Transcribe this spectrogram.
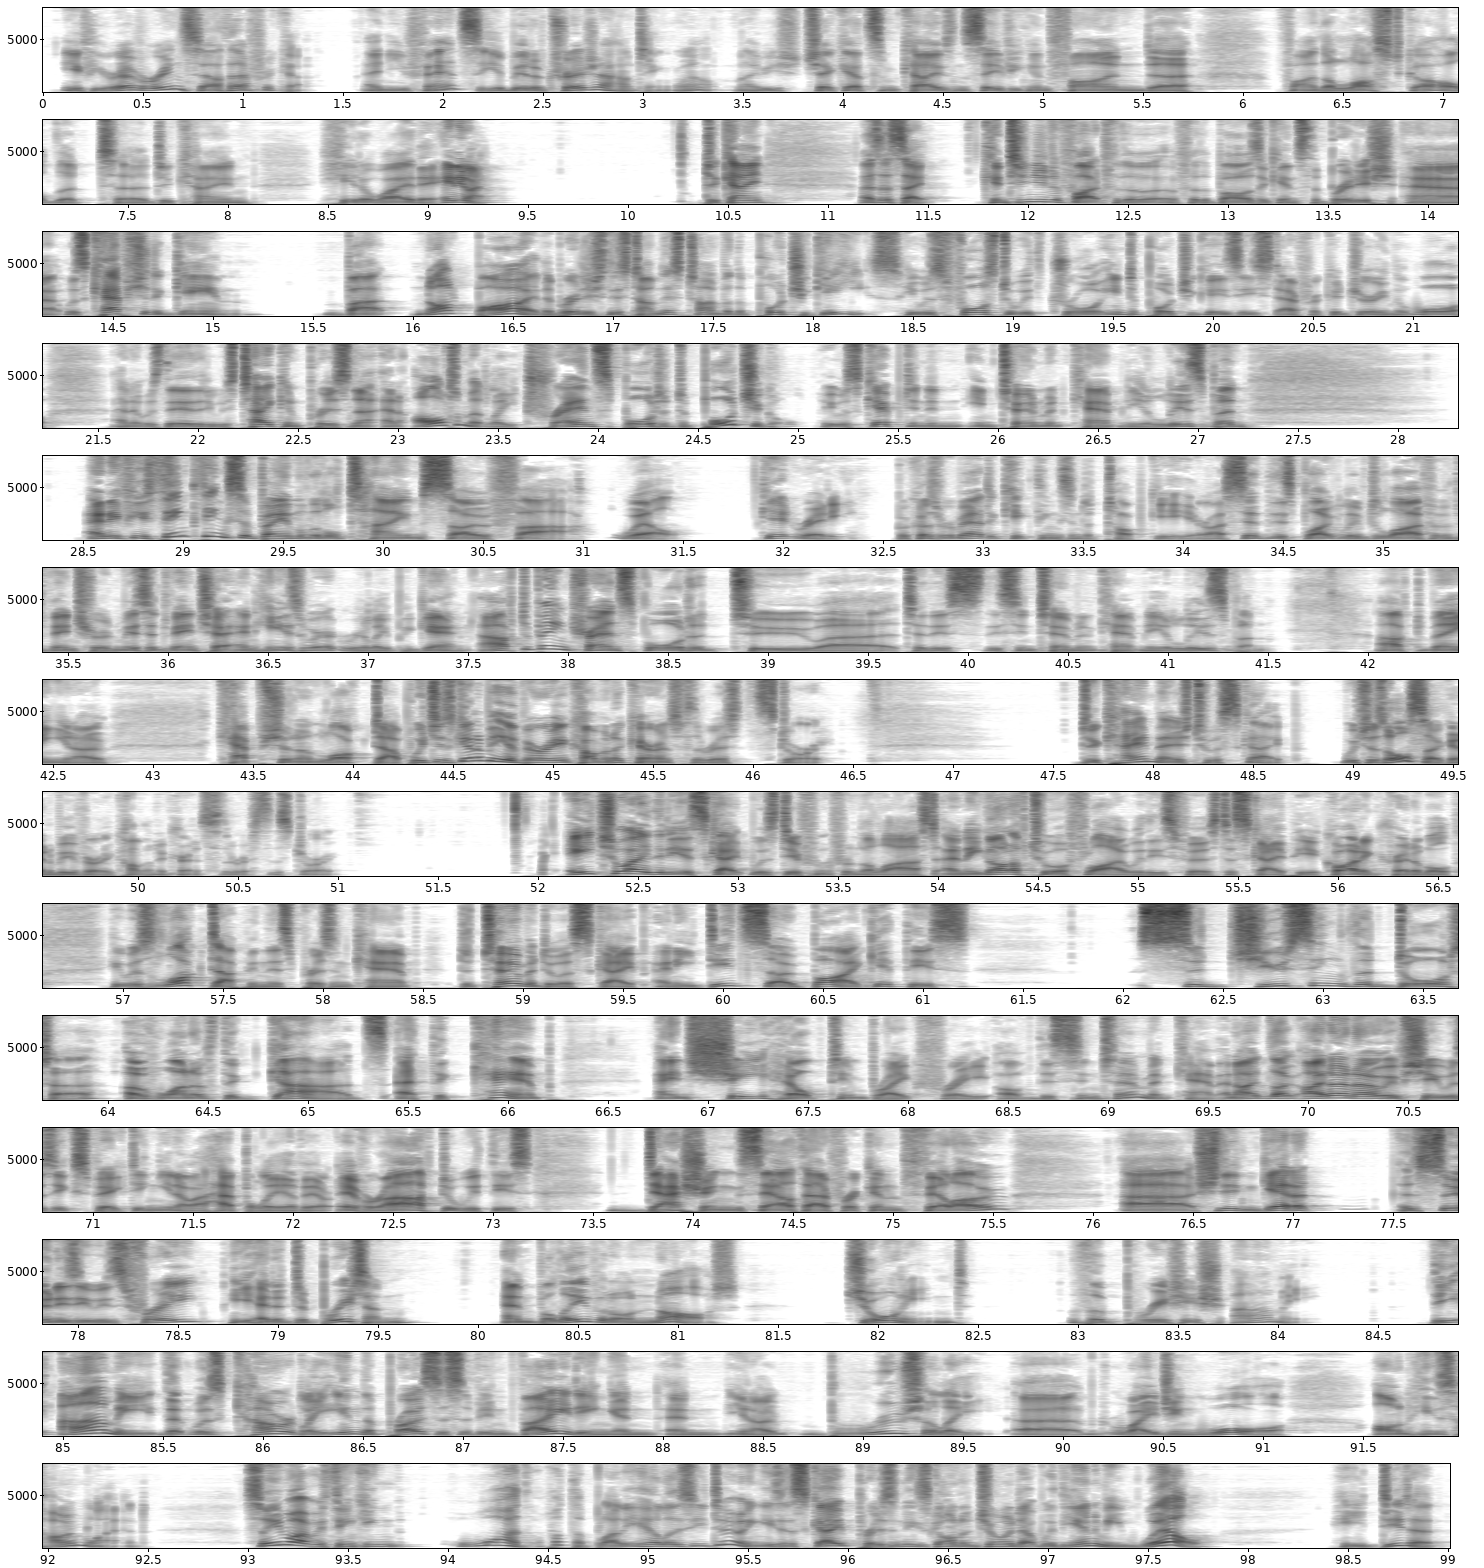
if you're ever in South Africa and you fancy a bit of treasure hunting, well, maybe you should check out some caves and see if you can find uh, find the lost gold that uh, Duquesne hid away there. Anyway, Duquesne, as I say, continued to fight for the for the Boers against the British. Uh, was captured again, but not by the British this time. This time by the Portuguese. He was forced to withdraw into Portuguese East Africa during the war, and it was there that he was taken prisoner and ultimately transported to Portugal. He was kept in an internment camp near Lisbon. And if you think things have been a little tame so far, well, get ready because we're about to kick things into top gear here. I said this bloke lived a life of adventure and misadventure, and here's where it really began. After being transported to uh, to this this internment camp near Lisbon, after being you know captured and locked up, which is going to be a very common occurrence for the rest of the story, Duquesne managed to escape, which is also going to be a very common occurrence for the rest of the story. Each way that he escaped was different from the last, and he got off to a fly with his first escape here. Quite incredible. He was locked up in this prison camp, determined to escape, and he did so by, get this, seducing the daughter of one of the guards at the camp, and she helped him break free of this internment camp. And I look, I don't know if she was expecting, you know, a happily ever, ever after with this dashing South African fellow. Uh, she didn't get it. As soon as he was free, he headed to Britain, and believe it or not, joined the British Army. The army that was currently in the process of invading and, and you know, brutally uh, waging war on his homeland. So you might be thinking, what, what the bloody hell is he doing? He's escaped prison, he's gone and joined up with the enemy. Well, he did it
